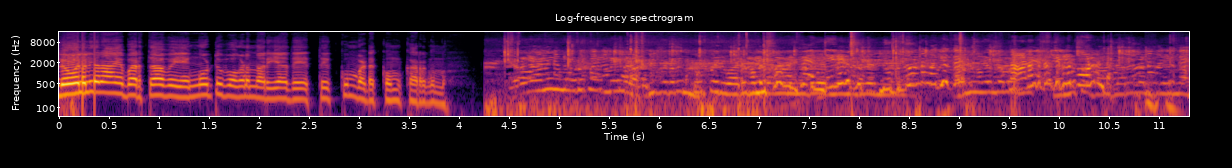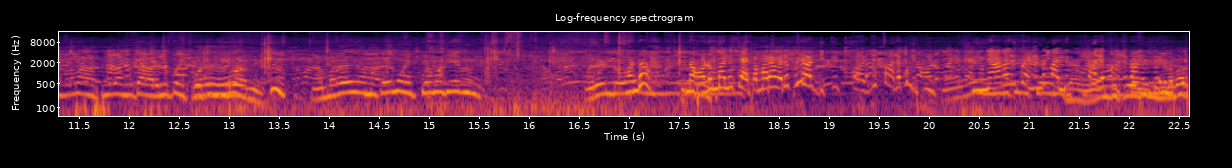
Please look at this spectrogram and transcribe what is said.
ലോലിതനായ ഭർത്താവ് എങ്ങോട്ട് പോകണമെന്നറിയാതെ തെക്കും വടക്കും കറങ്ങുന്നു നമ്മളെ നാട്ടിൽ വന്നിട്ട് ആരെങ്കിലും പോയിക്കോട്ടെ നീ പറഞ്ഞു നമ്മൾ നമുക്ക് നോക്കിയാ മതിയായിരുന്നു കണ്ട? നാടും മല ചേട്ടന്മാരെ അവരെ പോയി അടിക്ക് അടി തല പൊളിക്കും. ഞാനൊരു പെണ്ണിന്റെ തല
